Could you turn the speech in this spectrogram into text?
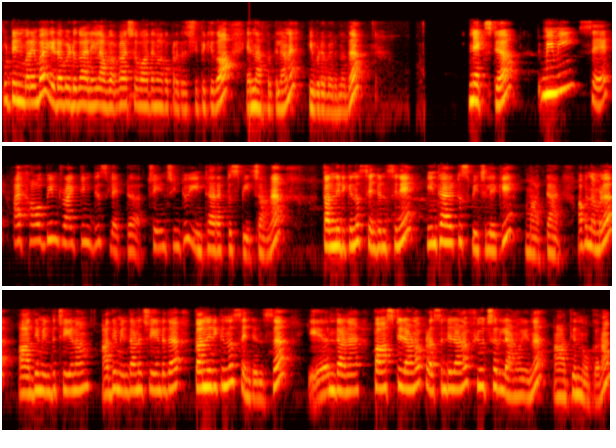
പുട്ട് ഇൻ പറയുമ്പോൾ ഇടപെടുക അല്ലെങ്കിൽ അവകാശവാദങ്ങളൊക്കെ പ്രദർശിപ്പിക്കുക എന്ന അർത്ഥത്തിലാണ് ഇവിടെ വരുന്നത്. Next Mimi said i have been writing this letter. Change into to speech ആണ് തന്നിരിക്കുന്ന സെന്റൻസിനെ ഇൻഡയറക്റ്റ് സ്പീച്ചിലേക്ക് മാറ്റാൻ. അപ്പൊ നമ്മൾ ആദ്യം എന്ത് ചെയ്യണം? ആദ്യം എന്താണ് ചെയ്യേണ്ടത്? തന്നിരിക്കുന്ന സെന്റൻസ് എന്താണ്? പാസ്റ്റിലാണോ പ്രസന്റിലാണോ ഫ്യൂച്ചറിലാണോ എന്ന് ആദ്യം നോക്കണം.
